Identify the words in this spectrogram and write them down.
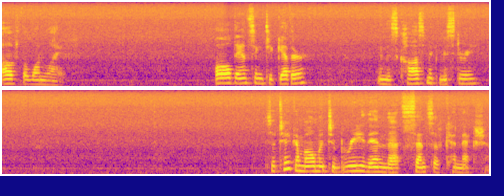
of the one life. All dancing together in this cosmic mystery. So take a moment to breathe in that sense of connection.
